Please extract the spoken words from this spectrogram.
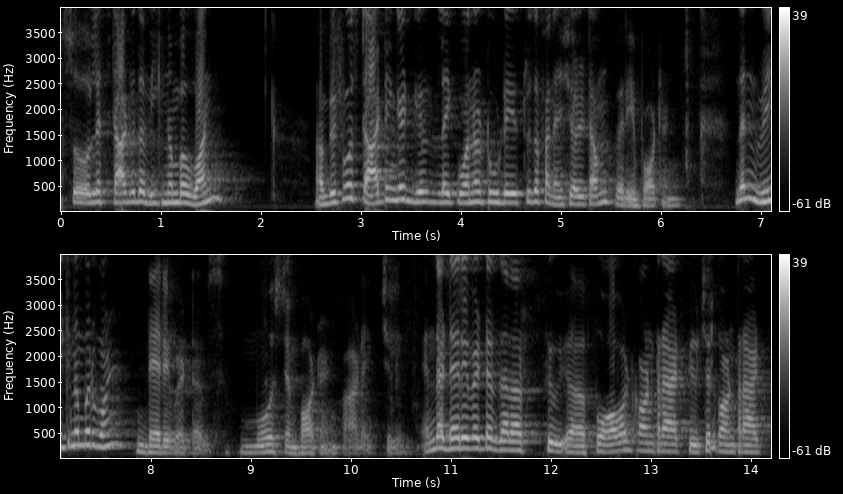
So let's start with the week number one. Uh, before starting it, give like one or two days to the financial terms. Very important. Then week number one, derivatives, most important part actually. In the derivatives, there are uh, forward contract, future contract.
